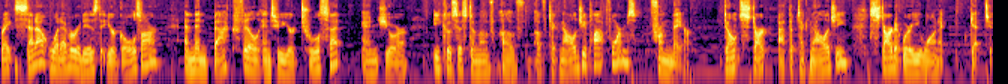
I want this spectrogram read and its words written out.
Right? Set out whatever it is that your goals are, and then backfill into your tool set and your ecosystem of, of, of technology platforms from there. Don't start at the technology, start at where you want to get to.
